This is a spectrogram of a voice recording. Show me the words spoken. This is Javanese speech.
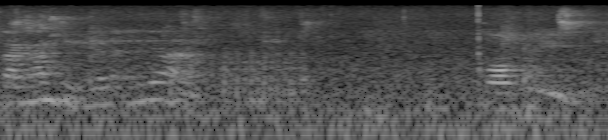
tangan juga iya. kopi.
